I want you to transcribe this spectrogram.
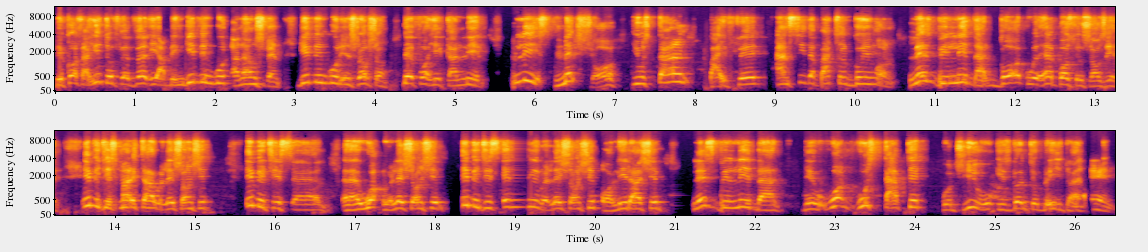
because Ahithophel he have been giving good announcement, giving good instruction. Therefore, he can lead. Please make sure you stand by faith and see the battle going on. Let's believe that God will help us to succeed. If it is marital relationship, if it is a, a work relationship, if it is any relationship or leadership, let's believe that the one who started with you is going to bring it to an end.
